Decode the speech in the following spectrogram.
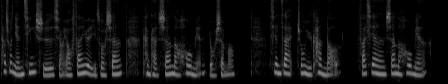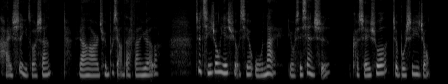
他说，年轻时想要翻越一座山，看看山的后面有什么，现在终于看到了，发现山的后面还是一座山，然而却不想再翻越了。这其中也许有些无奈，有些现实。可谁说这不是一种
